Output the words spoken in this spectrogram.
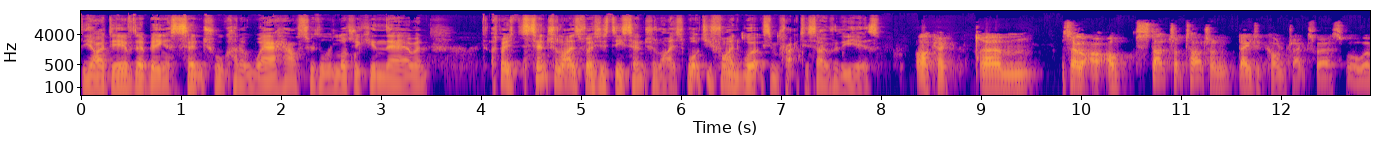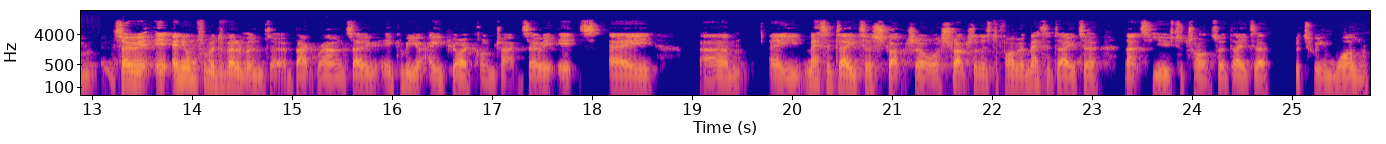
the idea of there being a central kind of warehouse with all the logic in there and I suppose centralized versus decentralized. What do you find works in practice over the years? Okay. Um, so I'll start to touch on data contracts first of all. Um, so it, anyone from a development uh, background, so it could be your API contract. So it, it's a um, a metadata structure or a structure that's defined with metadata that's used to transfer data between one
